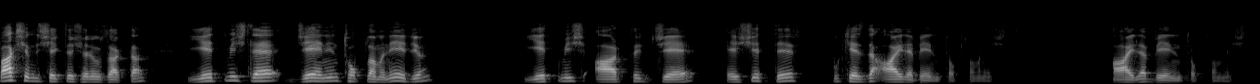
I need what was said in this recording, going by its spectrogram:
Bak şimdi şekle şöyle uzaktan. 70 ile C'nin toplamı ne ediyor? 70 artı C eşittir. Bu kez de A ile B'nin toplamına eşit. A ile B'nin toplamına eşit.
